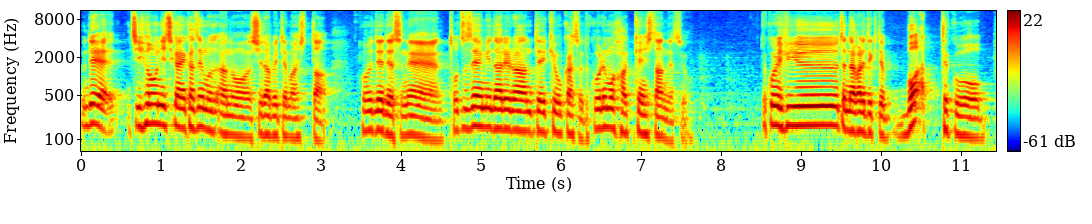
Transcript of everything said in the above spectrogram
で地表に近い風もあの調べてました。それでですね突然乱れる安定境界層でこれも発見したんですよ。でこれフィューって流れてきてボワッてこう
